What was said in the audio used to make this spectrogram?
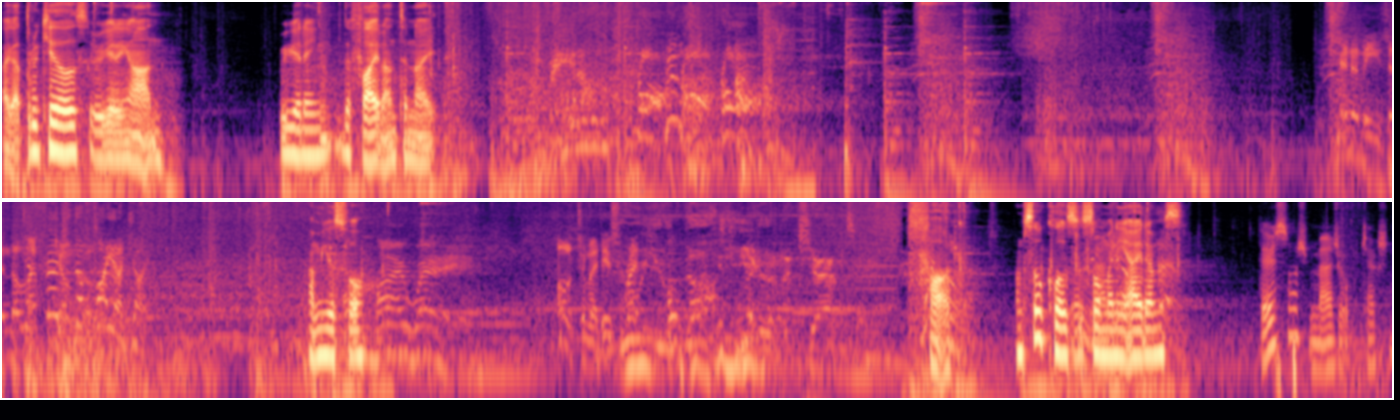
I got three kills. We're getting on. We're getting the fight on tonight. Enemies in the left jungle. fire giant. I'm useful. Fuck. I'm so close to so many items. There's so much magical protection.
